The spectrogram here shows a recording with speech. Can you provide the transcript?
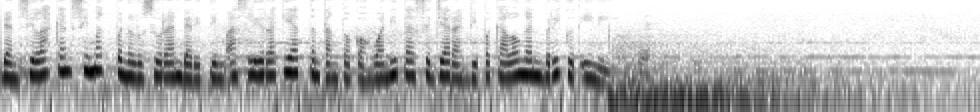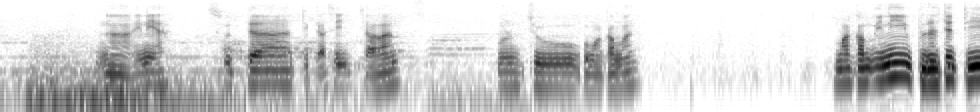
Dan silahkan simak penelusuran dari tim asli rakyat tentang tokoh wanita sejarah di Pekalongan berikut ini. Nah, ini ya, sudah dikasih jalan menuju pemakaman. Makam ini berada di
